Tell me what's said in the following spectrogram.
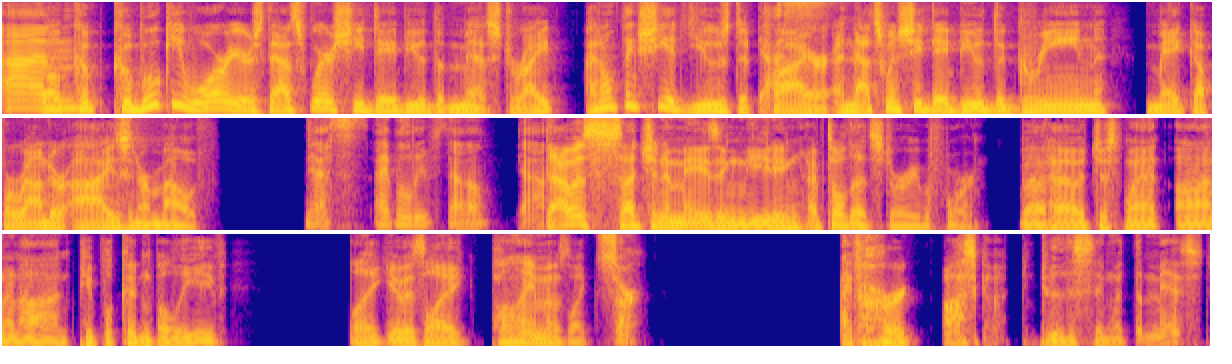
well, Um, Kab- Kabuki Warriors, that's where she debuted the mist, right? I don't think she had used it Yes. prior. And that's when she debuted the green makeup around her eyes and her mouth. Yes, I believe so. Yeah. That was such an amazing meeting. I've told that story before about how it just went on and on. People couldn't believe. Like, it was like, Paul Heyman was like, Sir, I've heard Asuka can do this thing with the mist.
